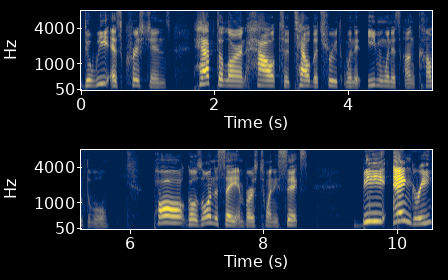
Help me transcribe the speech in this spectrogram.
do we as Christians have to learn how to tell the truth when it even when it's uncomfortable, Paul goes on to say in verse 26 Be angry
